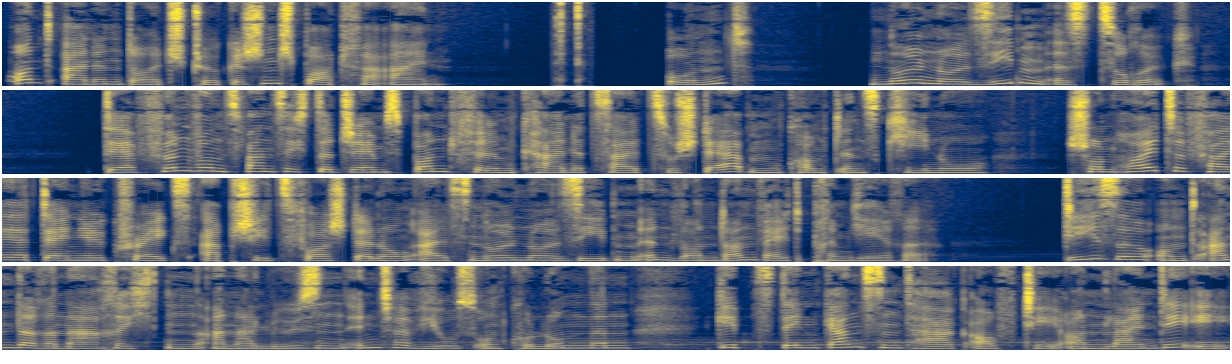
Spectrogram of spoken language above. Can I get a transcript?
und einen deutsch-türkischen Sportverein. Und 007 ist zurück. Der 25. James Bond-Film Keine Zeit zu sterben kommt ins Kino. Schon heute feiert Daniel Craigs Abschiedsvorstellung als 007 in London Weltpremiere. Diese und andere Nachrichten, Analysen, Interviews und Kolumnen gibt's den ganzen Tag auf t-online.de.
